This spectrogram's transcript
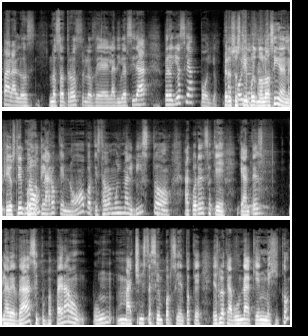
para los nosotros, los de la diversidad, pero yo sí apoyo. Pero en sus tiempos no lo cosa. hacía, en aquellos tiempos, No, ¿no? claro que no, porque estaba muy mal visto. Acuérdense que, que antes, la verdad, si tu papá era un, un machista 100%, que es lo que abunda aquí en México,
